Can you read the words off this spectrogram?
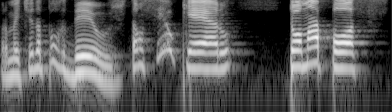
Prometida por Deus. Então, se eu quero tomar posse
